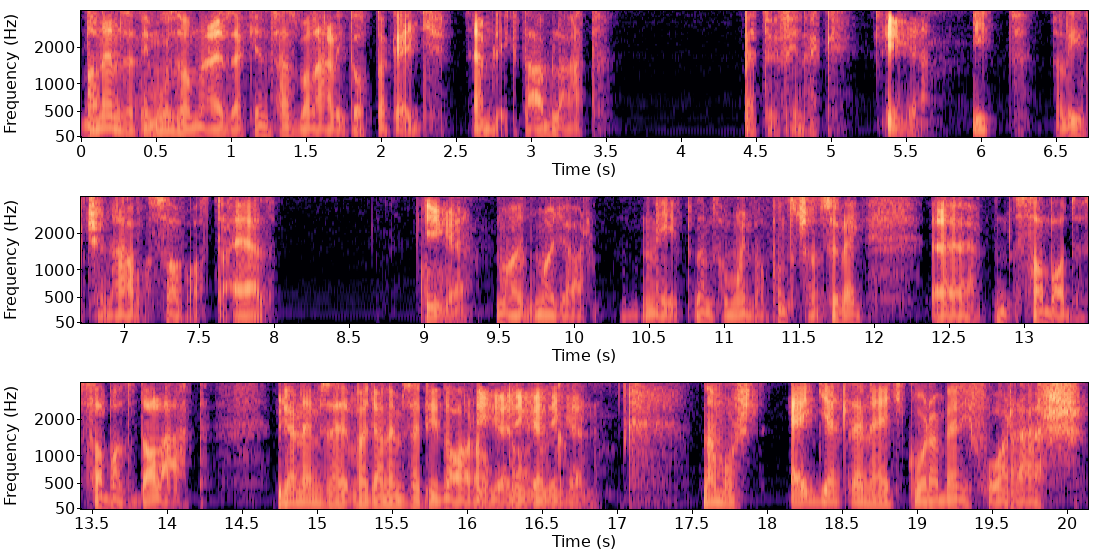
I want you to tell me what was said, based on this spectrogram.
A Nemzeti Múzeumnál 1900-ban állítottak egy emléktáblát Petőfinek. Igen, Itt a lépcsőn állva szavalta el a igen. ma- magyar nép, nem tudom, hogy van pontosan a szöveg, ö, szabad, szabad dalát. Ugye a nemzet, vagy a nemzeti dalra Igen, utalnak. igen, igen. Na most egyetlen egy korabeli forrás,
